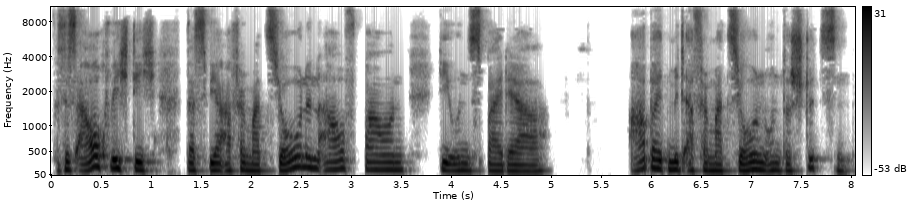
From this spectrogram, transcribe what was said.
Das ist auch wichtig, dass wir Affirmationen aufbauen, die uns bei der Arbeit mit Affirmationen unterstützen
